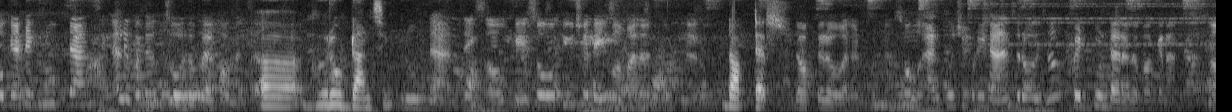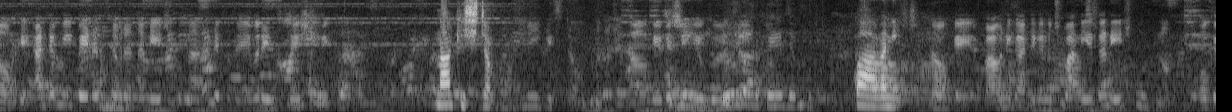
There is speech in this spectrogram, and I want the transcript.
ఓకే అంటే గ్రూప్ డాన్సింగ్ లేకపోతే solo performance group dancing group dancing okay so future ఏం అవ్వాలనుకుంటున్నారు? డాక్టర్ డాక్టర్ అవ్వాలనుకుంటున్నారు. So and Kuchipudi dancer also పెట్టుకుంటారు అలా పక్కన. ఓకే అంటే మీ పేరెంట్స్ ఎవరైనా నేర్చుకున్నారా? లేకపోతే ఎవరి ఇన్స్పిరేషన్ మీకు? నాకు ఇష్టం మీకు ఇష్టం okay wishing you good Pavani. Okay Pavani Karthika నుంచి వన్ ఇయర్గా నేర్చుకుంటున్నాం. ఓకే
